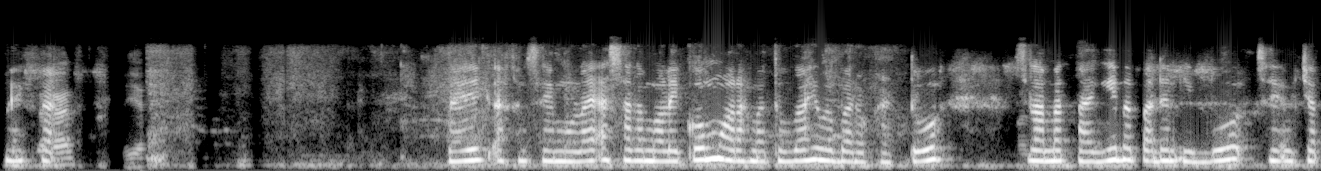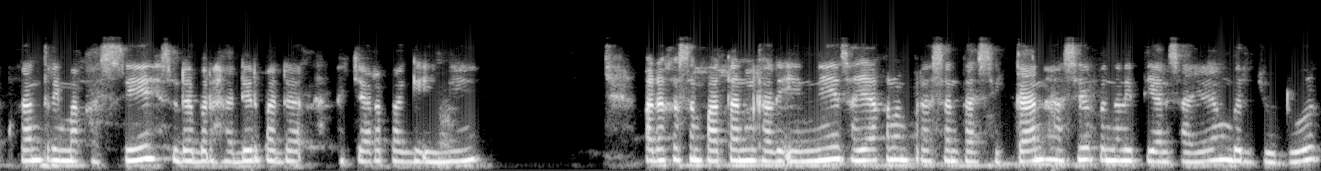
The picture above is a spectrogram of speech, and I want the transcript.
Baik, Pak. Ya. Baik, akan saya mulai. Assalamualaikum warahmatullahi wabarakatuh. Selamat pagi Bapak dan Ibu. Saya ucapkan terima kasih sudah berhadir pada acara pagi ini. Pada kesempatan kali ini, saya akan mempresentasikan hasil penelitian saya yang berjudul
